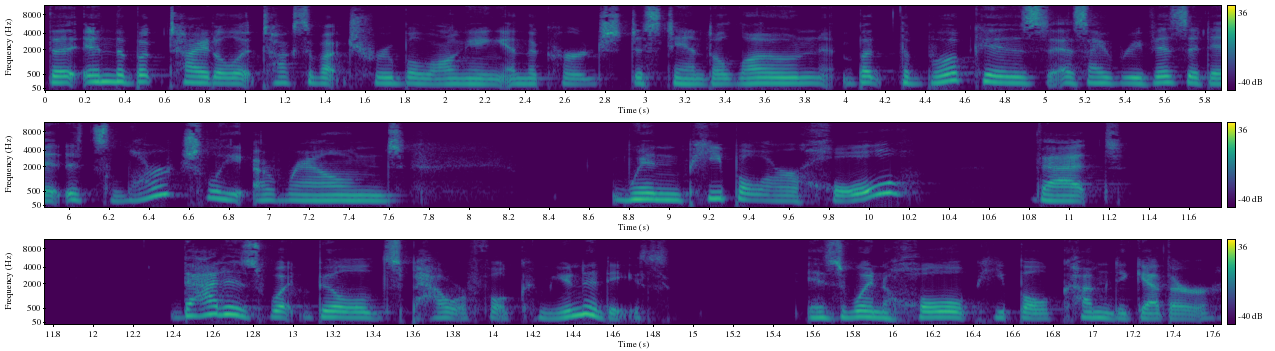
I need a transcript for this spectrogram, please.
that in the book title, it talks about true belonging and the courage to stand alone. But the book is, as I revisit it, it's largely around when people are whole, that that is what builds powerful communities is when whole people come together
